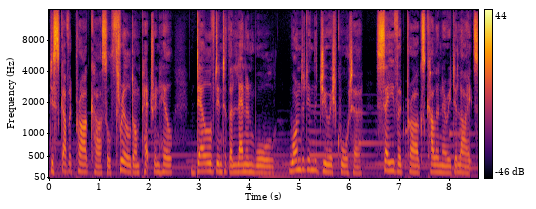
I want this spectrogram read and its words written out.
discovered Prague Castle, thrilled on Petrin Hill, delved into the Lennon Wall, wandered in the Jewish Quarter, savoured Prague's culinary delights,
